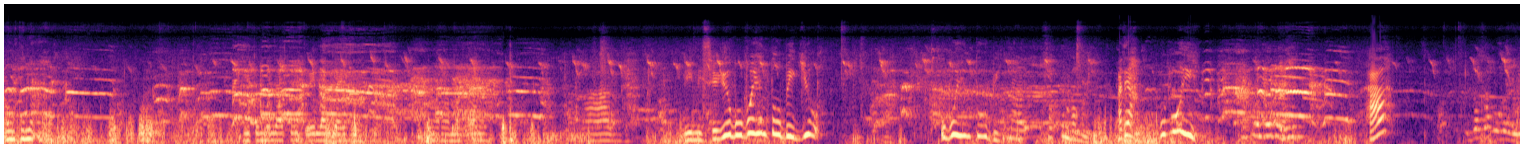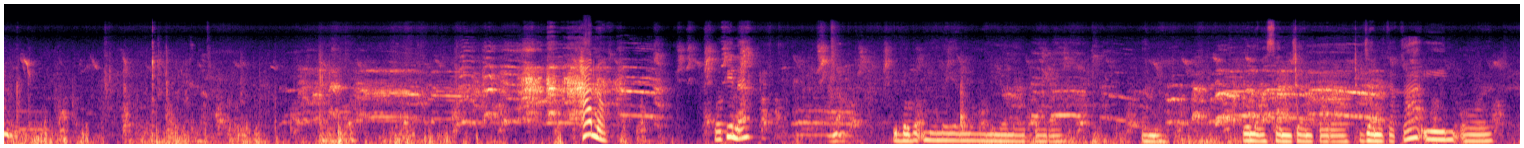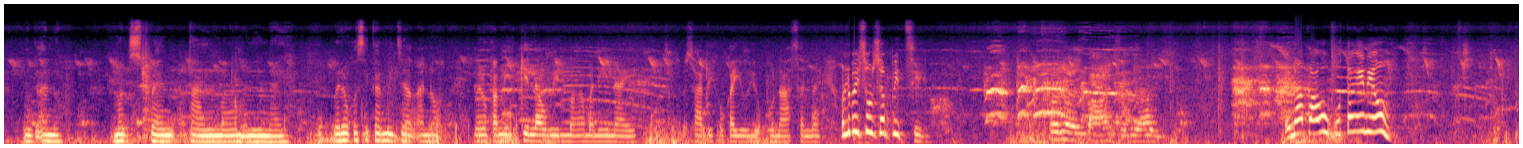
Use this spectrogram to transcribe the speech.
Ang ka na. Dito mo natin ito ilagay. Para mag, ano, mag, linis yun. Yung buboy yung tubig, yun. Uboy yung tubig. Sa kung bagoy. Ada, buboy. Ha? Hano? Okay na? Ibaba mo na yan mga maninay para ano, punasan dyan para dyan kakain or mag ano, mag-spend time mga maninay. Meron kasi kami dyan ano, meron kami kilawin mga maninay. So, sabi ko kayo yung punasan lang. Ano ba yung sa pitsil? Ay. Ay napa, oh, butang ini oh.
